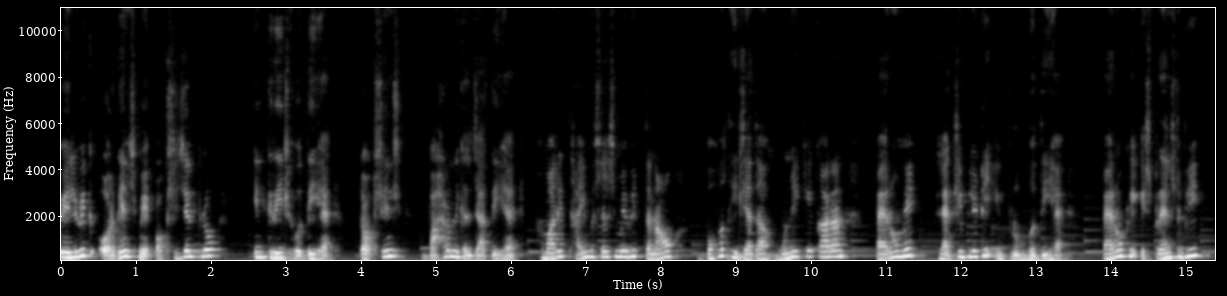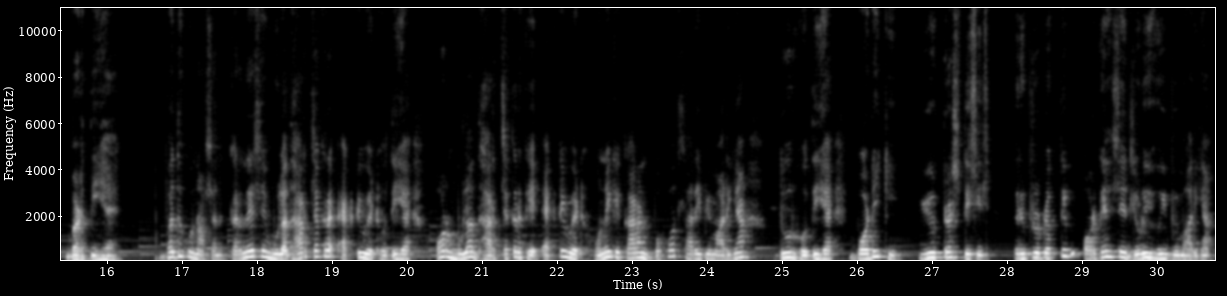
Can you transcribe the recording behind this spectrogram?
पेल्विक ऑर्गन्स में ऑक्सीजन फ्लो इंक्रीज होती है। टॉक्सिन्स बाहर निकल जाती है। हमारी थाई मसल्स में भी तनाव बहुत ही ज़्यादा होने के कारण पैरों में फ्लेक्सिबिलिटी इम्प्रूव होती है। पैरों की स्ट्रेंथ भी बढ़ती है। बद्धकोनासन करने से मूलाधार चक्र एक्टिवेट होती है और मूलाधार चक्र के एक्टिवेट होने के कारण बहुत सारी बीमारियाँ दूर होती है। बॉडी की यूट्रस डिसीज रिप्रोडक्टिव ऑर्गन से जुड़ी हुई बीमारियाँ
